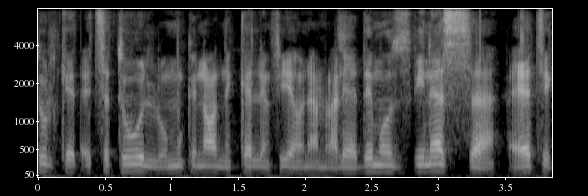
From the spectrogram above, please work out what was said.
automation toolkit it's tool وممكن نقعد نتكلم فيها ونعمل عليها demos في ناس حياتي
